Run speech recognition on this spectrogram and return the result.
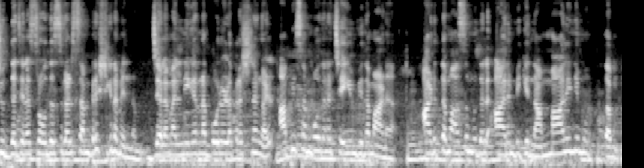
ശുദ്ധജല സ്രോതസ്സുകൾ സംരക്ഷിക്കണമെന്നും ജലമലിനീകരണം പോലുള്ള പ്രശ്നങ്ങൾ അഭിസംബോധന ചെയ്യും വിധമാണ്. അടുത്ത മാസം മുതൽ ആരംഭിക്കുന്ന മാലിന്യമുക്തം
